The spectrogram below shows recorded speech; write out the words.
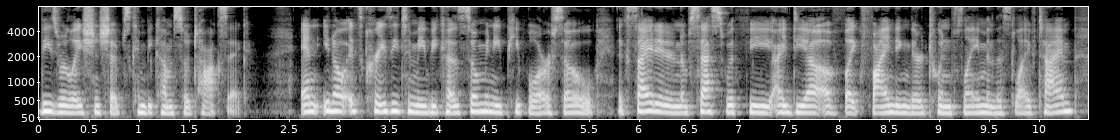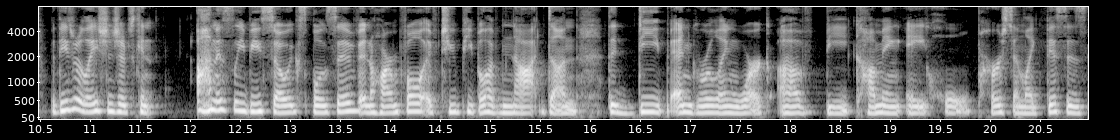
these relationships can become so toxic. And, you know, it's crazy to me because so many people are so excited and obsessed with the idea of like finding their twin flame in this lifetime. But these relationships can honestly be so explosive and harmful if two people have not done the deep and grueling work of becoming a whole person. Like, this is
